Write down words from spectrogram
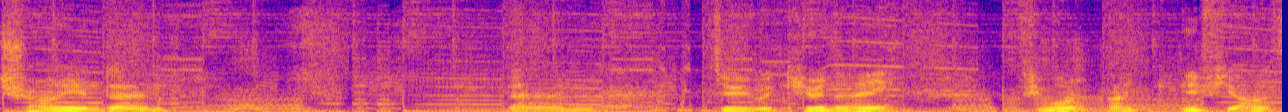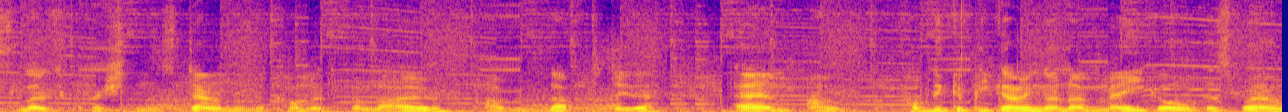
try and um, um, do a Q&A if you want. I, if you ask loads of questions down in the comments below, I would love to do that. Um, I'll probably be going on Omegle as well,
